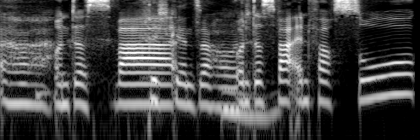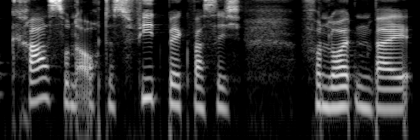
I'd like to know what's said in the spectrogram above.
Ah, und das war und das war einfach so krass und auch das Feedback, was ich von Leuten bei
